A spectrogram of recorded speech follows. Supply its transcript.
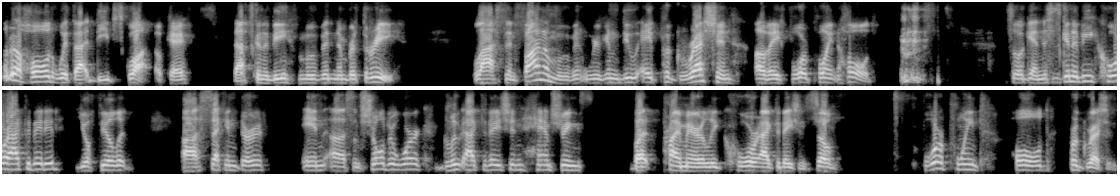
Little hold with that deep squat, okay? That's gonna be movement number three. Last and final movement, we're gonna do a progression of a four point hold. so again, this is gonna be core activated. You'll feel it uh, second, third in uh, some shoulder work, glute activation, hamstrings, but primarily core activation. So four point hold progression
